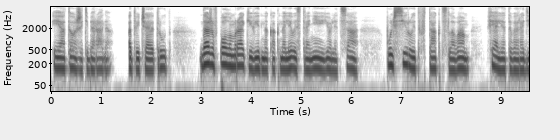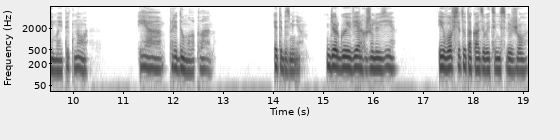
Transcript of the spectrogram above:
«Я тоже тебе рада», — отвечает Рут. Даже в полумраке видно, как на левой стороне ее лица пульсирует в такт словам фиолетовое родимое пятно. Я придумала план. Это без меня. Дёргаю вверх жалюзи, и вовсе тут оказывается не свежо.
